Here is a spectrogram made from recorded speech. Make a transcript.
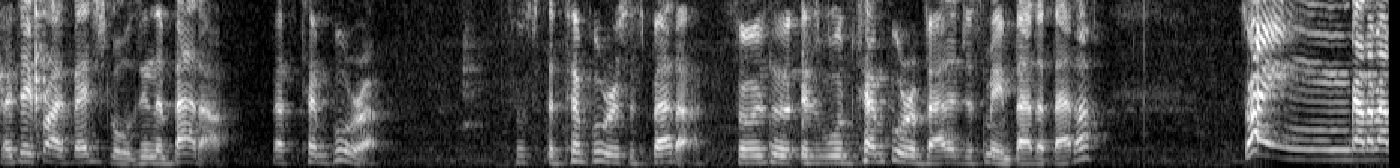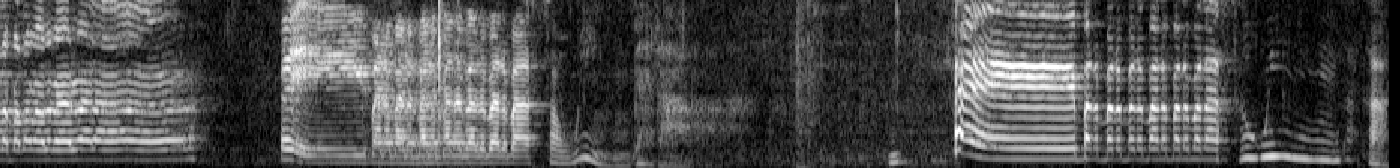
they deep fry vegetables in the batter. That's tempura. So it's- tempura is just batter. So is it is would tempura batter just mean batter batter? Swing batter batter batter batter batter. Hey batter batter batter batter batter batter batter swing batter. Hey batter batter batter batter batter batter swing batter.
